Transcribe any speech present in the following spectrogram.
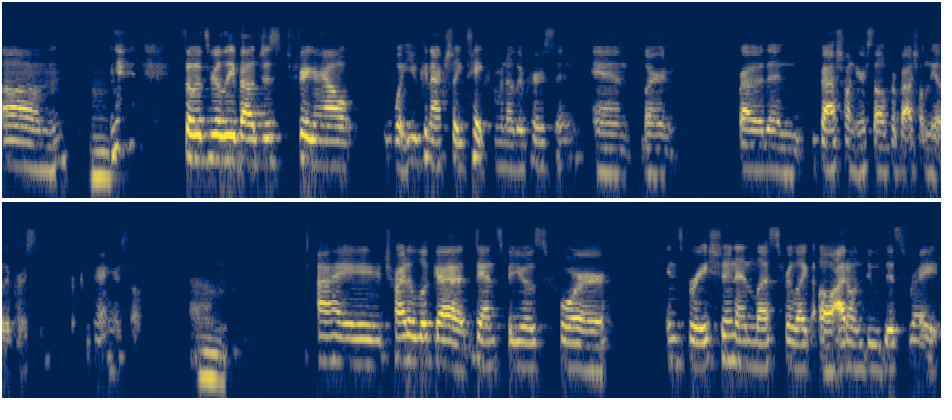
Um, Mhm. so it's really about just figuring out what you can actually take from another person and learn rather than bash on yourself or bash on the other person for comparing yourself. Um, I try to look at dance videos for inspiration and less for like, oh, I don't do this right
